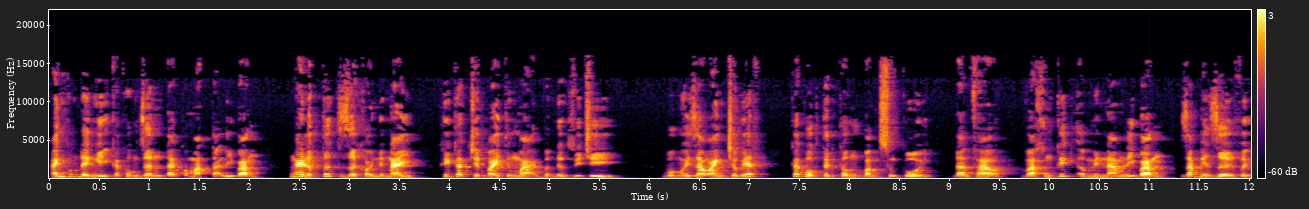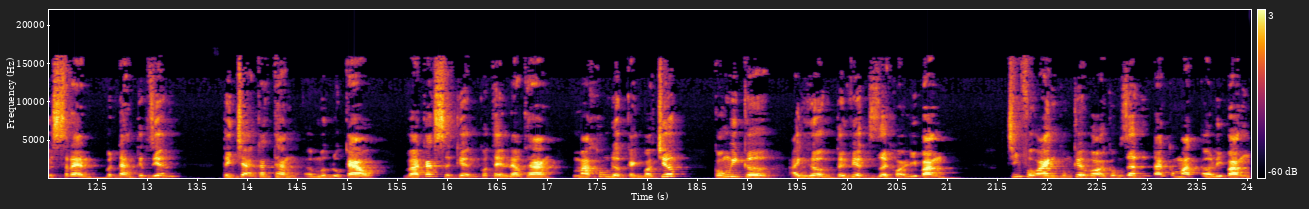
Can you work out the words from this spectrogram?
Anh cũng đề nghị các công dân đang có mặt tại Liban ngay lập tức rời khỏi nước này khi các chuyến bay thương mại vẫn được duy trì. Bộ Ngoại giao Anh cho biết các cuộc tấn công bằng súng cối, đạn pháo và không kích ở miền nam Liban giáp biên giới với Israel vẫn đang tiếp diễn. Tình trạng căng thẳng ở mức độ cao và các sự kiện có thể leo thang mà không được cảnh báo trước, có nguy cơ ảnh hưởng tới việc rời khỏi Liban. Chính phủ Anh cũng kêu gọi công dân đang có mặt ở Liban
